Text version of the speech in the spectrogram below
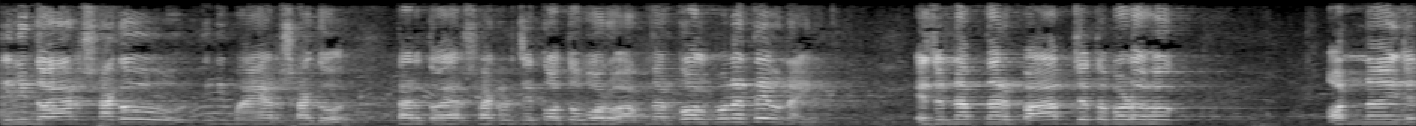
তিনি দয়ার সাগর, তিনি মায়ার সাগর। তার দয়ার সাগর যে কত বড়, আপনার কল্পনাতেও নাই। এজন্য আপনার পাপ যত বড় হোক, অন্যায় যত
